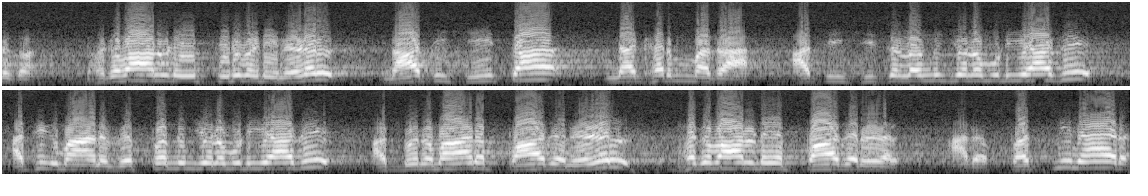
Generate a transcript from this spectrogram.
இருக்கும். பகவானுடைய திருவடி நிழல் நாதி சீதா நகர்மதா. அதி சீத்தளம்னு சொல்ல முடியாது அதிகமான வெப்பம்னு சொல்ல முடியாது அற்புதமான பாத நிழல் பகவானுடைய பாத நிழல். அதை பத்தினார்.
